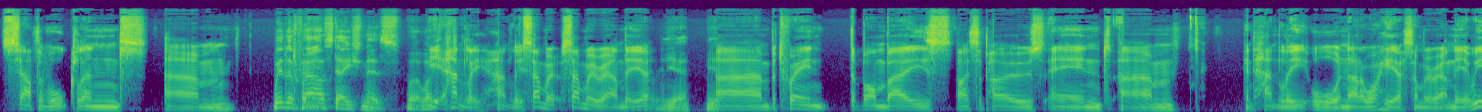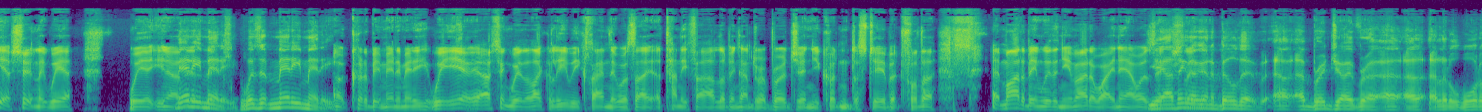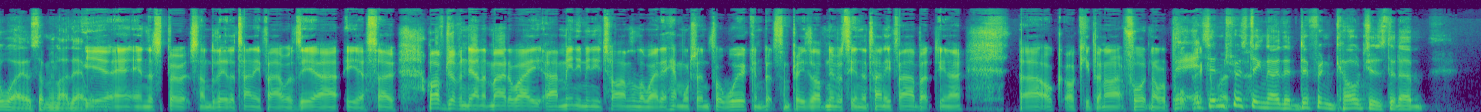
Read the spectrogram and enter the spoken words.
south of Auckland. Um, where the between, power station is? What, yeah, Huntly, Huntly, somewhere somewhere around there. Oh, yeah, yeah. Um, between the Bombays, I suppose, and um, and Huntly or Ngaruawahia, somewhere around there. We are certainly where where you know Meremere was it many, many? Oh, it could have been many, many. We yeah, I think we're the local iwi claim there was a, a taniwha living under a bridge and you couldn't disturb it for the. It might have been where the new motorway now is. Yeah, I think they're going to build a, a, bridge over a, a, a, little waterway or something like that. Yeah, and, and, the spirits under there, the taniwha was there. Yeah, so I've driven down that motorway uh, many many times on the way to Hamilton for work and bits and pieces. I've never seen the taniwha, but you know, uh, I'll, I'll, keep an eye out for it and I'll report. It's interesting it. though that different cultures that are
